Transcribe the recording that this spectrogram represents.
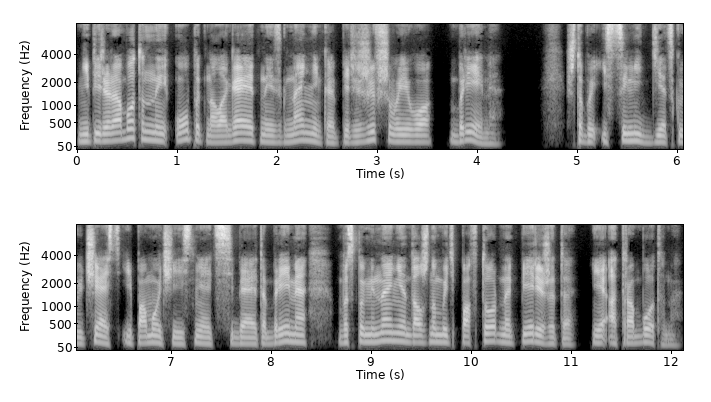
Непереработанный опыт налагает на изгнанника, пережившего его, бремя. Чтобы исцелить детскую часть и помочь ей снять с себя это бремя, воспоминание должно быть повторно пережито и отработано.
